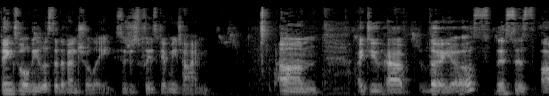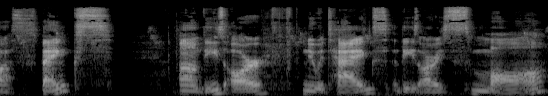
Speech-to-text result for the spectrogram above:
things will be listed eventually. So just please give me time. Um, I do have those. This is uh, Spanx. Um, these are new tags. These are a small.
